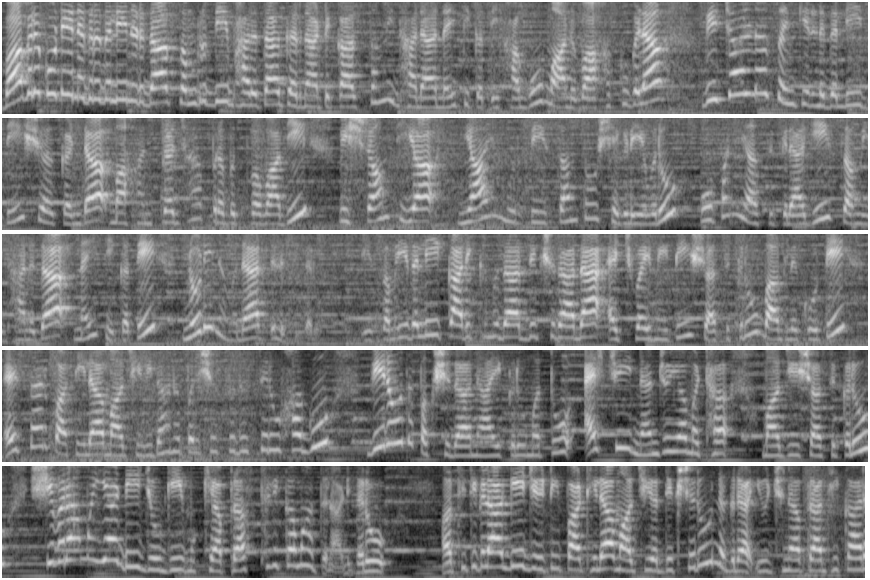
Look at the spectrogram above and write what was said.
ಬಾಗಲಕೋಟೆ ನಗರದಲ್ಲಿ ನಡೆದ ಸಮೃದ್ಧಿ ಭಾರತ ಕರ್ನಾಟಕ ಸಂವಿಧಾನ ನೈತಿಕತೆ ಹಾಗೂ ಮಾನವ ಹಕ್ಕುಗಳ ವಿಚಾರಣಾ ಸಂಕಿರಣದಲ್ಲಿ ದೇಶ ಕಂಡ ಮಹಾನ್ ಪ್ರಜಾಪ್ರಭುತ್ವವಾದಿ ವಿಶ್ರಾಂತಿಯ ನ್ಯಾಯಮೂರ್ತಿ ಸಂತೋಷ್ ಹೆಗಡೆಯವರು ಉಪನ್ಯಾಸಕರಾಗಿ ಸಂವಿಧಾನದ ನೈತಿಕತೆ ನುಡಿನಮನ ತಿಳಿಸಿದರು. ಈ ಸಮಯದಲ್ಲಿ ಕಾರ್ಯಕ್ರಮದ ಅಧ್ಯಕ್ಷರಾದ ಎಚ್ ವೈ ಮೇಟಿ, ಶಾಸಕರು ಬಾಗಲಕೋಟೆ, ಎಸ್ಆರ್ ಪಾಟೀಲ, ಮಾಜಿ ವಿಧಾನ ಪರಿಷತ್ ಸದಸ್ಯರು ಹಾಗೂ ವಿರೋಧ ಪಕ್ಷದ ನಾಯಕರು ಮತ್ತು ಎಚ್ಜಿ ನಂಜಯ್ಯ ಮಠ ಮಾಜಿ ಶಾಸಕರು ಶಿವರಾಮಯ್ಯ, ಡಿ ಜೋಗಿ ಮುಖ್ಯ ಪ್ರಾಸ್ತಾವಿಕ ಮಾತನಾಡಿದರು. ಅತಿಥಿಗಳಾಗಿ ಜೆಟಿ ಪಾಟೀಲ, ಮಾಜಿ ಅಧ್ಯಕ್ಷರು, ನಗರ ಯೋಜನಾ ಪ್ರಾಧಿಕಾರ,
